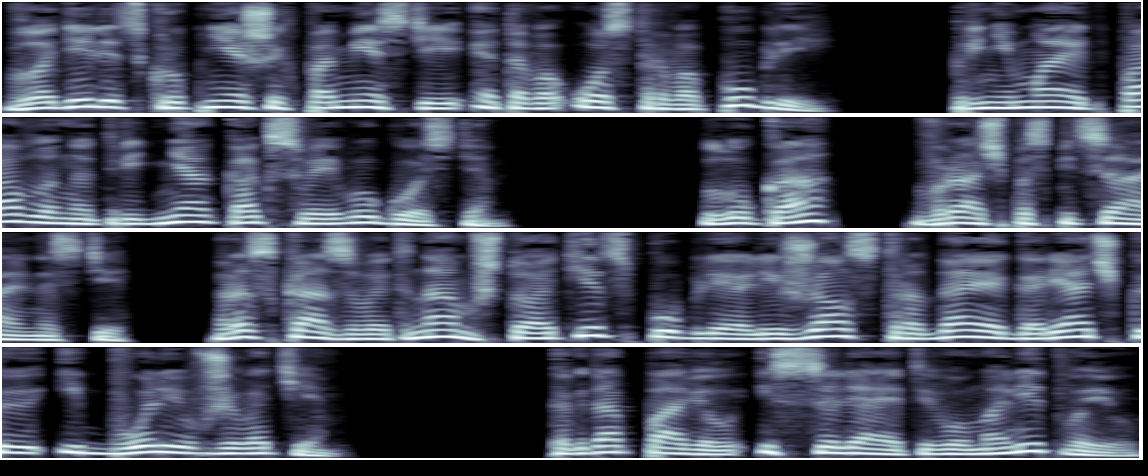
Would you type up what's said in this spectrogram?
Владелец крупнейших поместий этого острова Публий принимает Павла на три дня как своего гостя. Лука, врач по специальности, рассказывает нам, что отец Публия лежал, страдая горячкою и болью в животе. Когда Павел исцеляет его молитвою,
